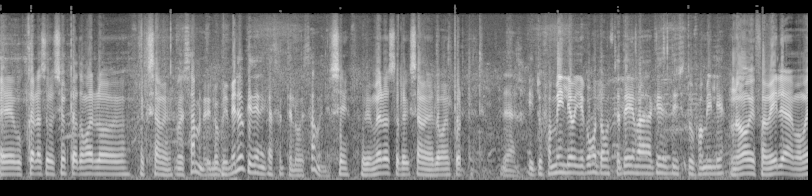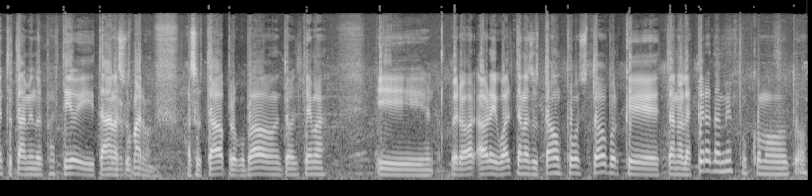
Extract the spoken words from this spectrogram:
eh, buscar la solución para tomar los exámenes. Los exámenes. Lo primero que tienes que hacerte los exámenes. Sí, lo primero son los exámenes, lo más importante. Ya. ¿Y tu familia, oye, cómo toma este tema? ¿Qué dice tu familia? No, mi familia en el momento estaba viendo el partido y estaban asustados, asustados, preocupados en todo el tema. Y, pero ahora, ahora igual están asustados, un poco asustados porque están a la espera también, pues como todo.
